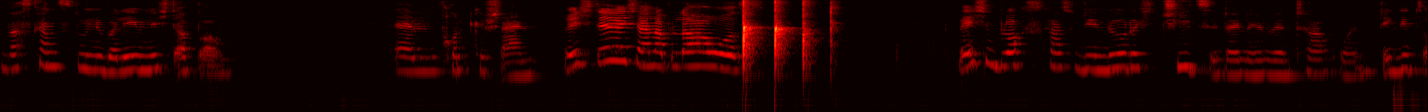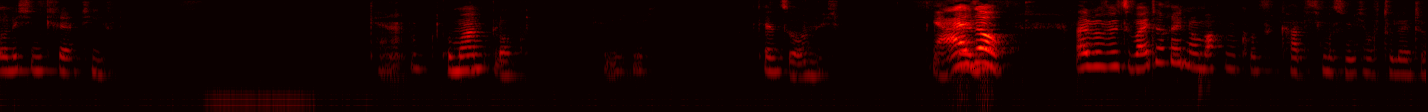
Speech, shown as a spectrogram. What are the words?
Was kannst du in Überleben nicht abbauen? Ähm, Grundgestein. Richtig, ein Applaus. Welchen Blocks kannst du dir nur durch Cheats in dein Inventar holen? Den gibt's auch nicht in Kreativ. Keine Ahnung. Command-Block. Kenn ich nicht. Kennst du auch nicht. Ja, also. Also willst du weiterreden oder machen wir kurz Cut? Ich muss mich auf Toilette.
